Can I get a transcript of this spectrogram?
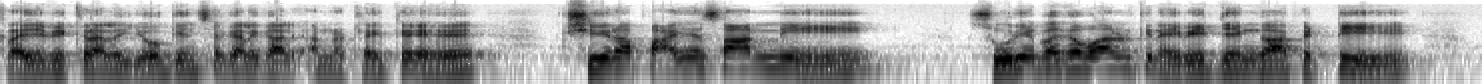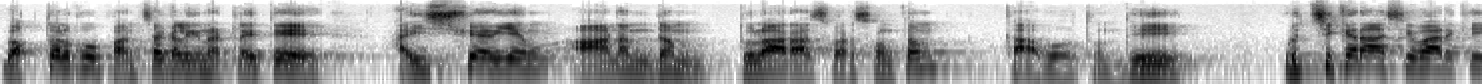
క్రయ విక్రయాలు యోగించగలగాలి అన్నట్లయితే క్షీర పాయసాన్ని సూర్యభగవానుడికి నైవేద్యంగా పెట్టి భక్తులకు పంచగలిగినట్లయితే ఐశ్వర్యం ఆనందం తులారాశి వారి సొంతం కాబోతుంది. వృశ్చిక రాశి వారికి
